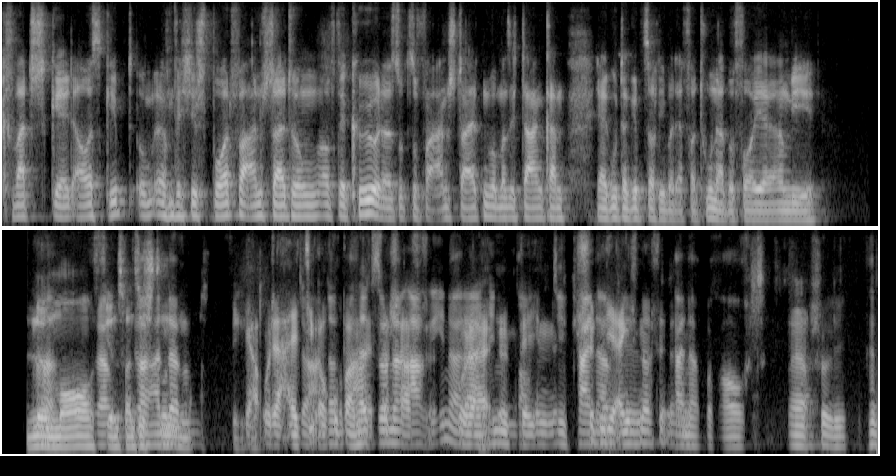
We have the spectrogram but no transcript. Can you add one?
Quatschgeld ausgibt, um irgendwelche Sportveranstaltungen auf der Köhe oder so zu veranstalten, wo man sich sagen kann, ja gut, dann gibt es doch lieber der Fortuna, bevor ihr irgendwie Le Mans, ja, 24 Stunden. Andere, ja, oder halt die Europameisterschaft. Halt so eine Arena oder irgendwelchen die keiner, die eigentlich noch, keiner braucht. Ja. Entschuldigung.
